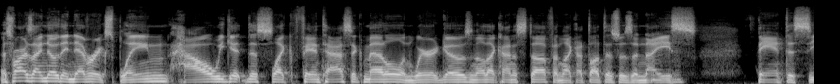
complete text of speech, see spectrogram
As far as I know, they never explain how we get this like fantastic metal and where it goes and all that kind of stuff. And like I thought this was a nice fantasy,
